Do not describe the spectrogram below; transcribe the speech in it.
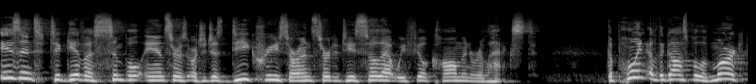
isn't to give us simple answers or to just decrease our uncertainties so that we feel calm and relaxed. The point of the Gospel of Mark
